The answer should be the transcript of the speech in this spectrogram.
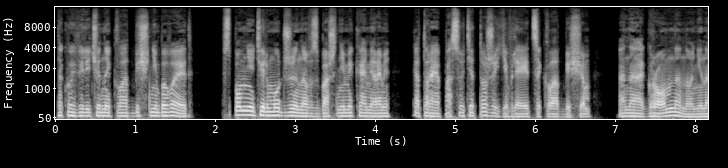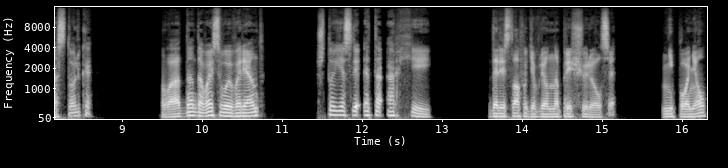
Такой величины кладбищ не бывает. Вспомни тюрьму джинов с башнями-камерами, которая, по сути, тоже является кладбищем. Она огромна, но не настолько. Ладно, давай свой вариант. Что если это архей? Дарислав удивленно прищурился. Не понял.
